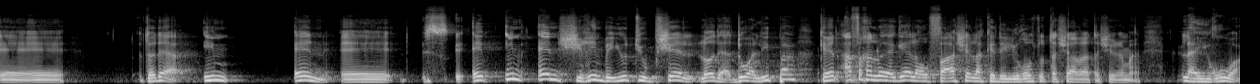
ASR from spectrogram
אה, אתה יודע, אם אין, אה, אה, אם אין שירים ביוטיוב של, לא יודע, דואה ליפה, כן, אף אחד לא יגיע להופעה שלה כדי לראות אותה שרה את השירים האלה, לאירוע.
